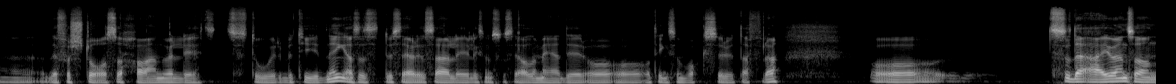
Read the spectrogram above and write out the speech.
Eh, det forstås å ha en veldig stor betydning. Altså, du ser det særlig i liksom, sosiale medier og, og, og, ting som vokser ut derfra. Og, så det er jo en sånn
